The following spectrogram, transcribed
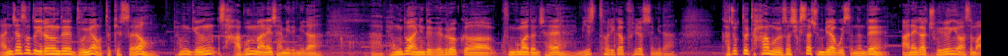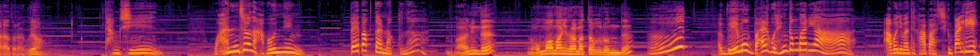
앉아서도 이러는데 누우면 어떻겠어요? 평균 4분 만에 잠이 듭니다. 아, 병도 아닌데 왜 그럴까 궁금하던 차에 미스터리가 풀렸습니다. 가족들 다 모여서 식사 준비하고 있었는데 아내가 조용히 와서 말하더라고요. 당신 완전 아버님 빼박 닮았구나. 아닌데? 엄마 많이 닮았다고 들었는데? 어? 외모 말고 행동 말이야. 아버님한테 가봐. 지금 빨리.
